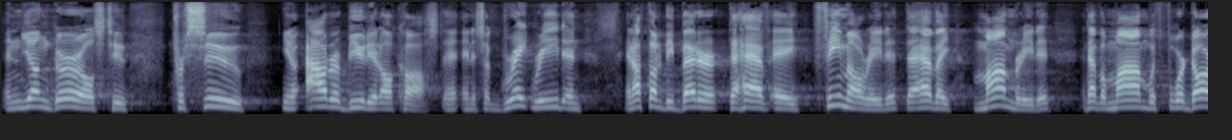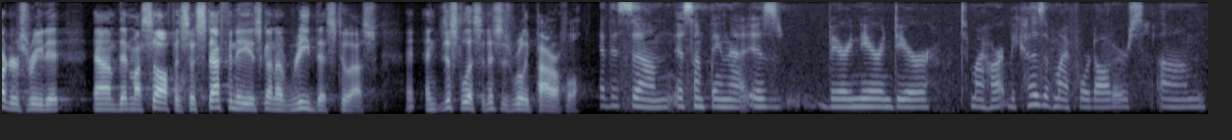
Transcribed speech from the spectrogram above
and young girls to pursue you know outer beauty at all costs. And, and, it's a great read and, and i thought it'd be better to have a female read it to have a mom read it and have a mom with four daughters read it um, than myself. And so stephanie is going to read this to us. And, and, just listen this is really powerful. Yeah, this um, is something that is very near and dear to my heart because of my four daughters. Um,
